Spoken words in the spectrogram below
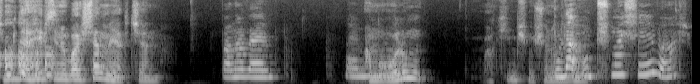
Şimdi bir de hepsini baştan mı yapacağım? Bana ver. Ben Ama oğlum bakayım şimdi şunu. Burada bir- uçma şeyi var.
